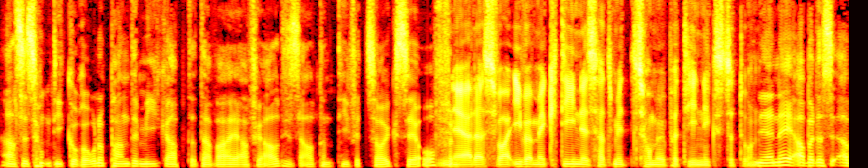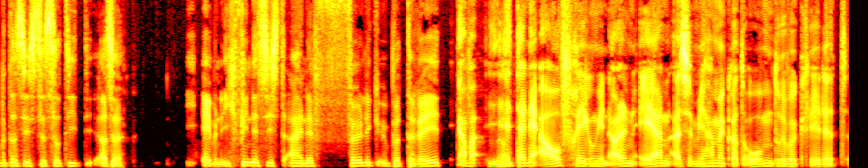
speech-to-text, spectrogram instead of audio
als es um die Corona-Pandemie gab. Da, da war ja für all dieses alternative Zeug sehr offen. Ja, das war Iva McDean, das hat mit Homöopathie nichts zu tun. Ja, nee, aber das, aber das ist das so die, also eben, ich finde, es ist eine völlig überdreht. Aber ja. Äh, deine Aufregung in allen Ehren, also wir haben ja gerade oben drüber geredet,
